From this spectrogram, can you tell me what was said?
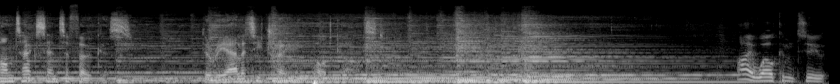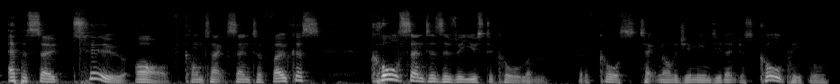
Contact Center Focus, the reality training podcast. Hi, welcome to episode two of Contact Center Focus. Call centers, as we used to call them. But of course, technology means you don't just call people,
